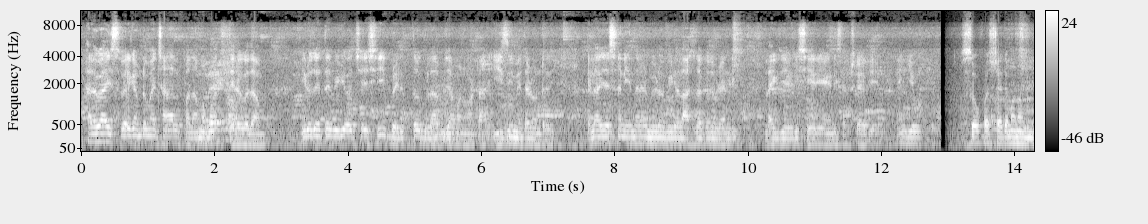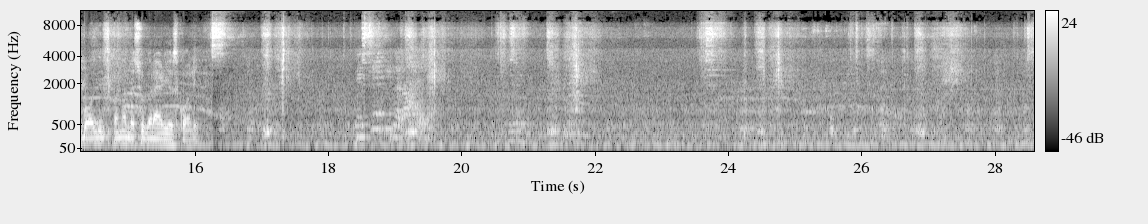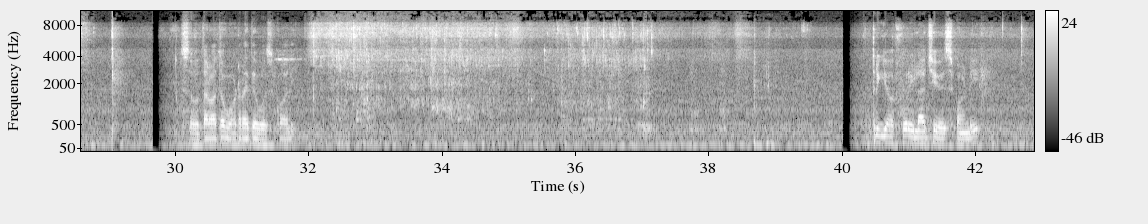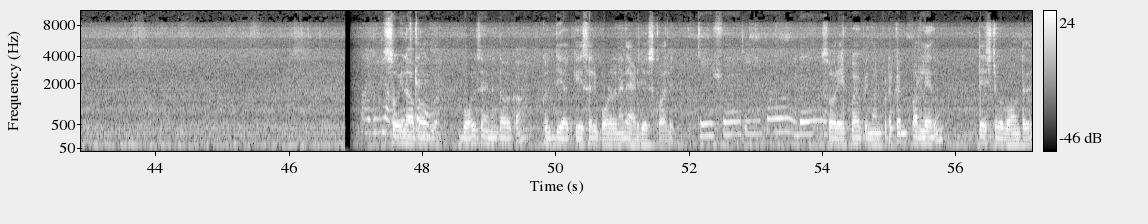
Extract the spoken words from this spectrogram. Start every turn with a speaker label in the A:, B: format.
A: Hello guys welcome to my channel పదమమ్మ తిరుగుదాం ఈరోజు అయితే వీడియో వచ్చేసి బ్రెడ్తో గులాబ్ జామ్ అనమాట ఈజీ మెథడ్ ఉంటుంది. ఎలా చేస్తాను ఏంటంటే వీడియో వీడియో లాస్ట్ దాకా చూడండి. లైక్ చేయండి షేర్ చేయండి సబ్స్క్రైబ్ చేయండి. థ్యాంక్ యూ సో ఫస్ట్ అయితే మనం బాల్ తీసుకొని అందులో షుగర్ యాడ్ చేసుకోవాలి. సో తర్వాత వాటర్ అయితే పోసుకోవాలి. త్రీ ఆర్ ఫోర్ ఇలాచీ వేసుకోండి. సో ఇలా బౌల్స్ అయిన తర్వాత కొద్దిగా కేసరి పౌడర్ అనేది యాడ్ చేసుకోవాలి. సో ఎక్కువ అయిపోయింది అనుకుంటే కానీ పర్లేదు టేస్ట్గా బాగుంటుంది.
